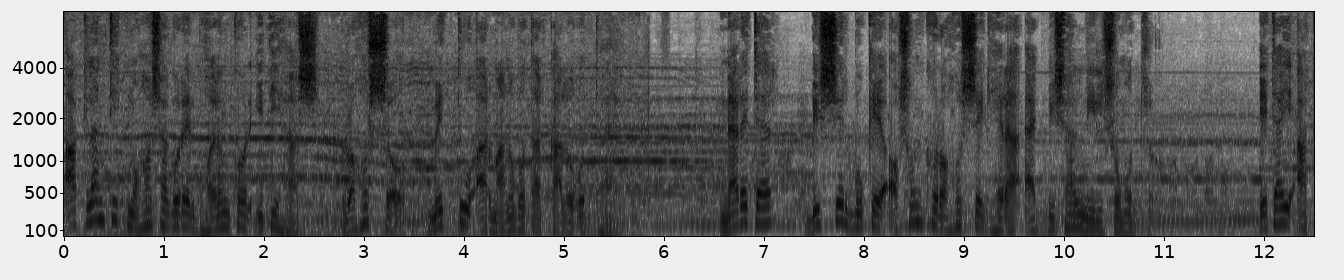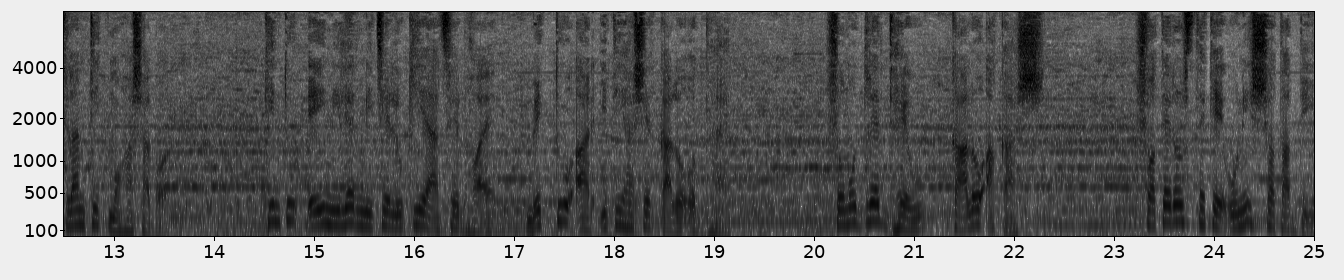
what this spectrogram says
আটলান্টিক মহাসাগরের ভয়ঙ্কর ইতিহাস, রহস্য, মৃত্যু আর মানবতার কালো অধ্যায়। ন্যারেটার বিশ্বের বুকে অসংখ্য রহস্যে ঘেরা এক বিশাল নীল সমুদ্র। এটাই আটলান্টিক মহাসাগর। কিন্তু এই নীলের নিচে লুকিয়ে আছে ভয়, মৃত্যু আর ইতিহাসের কালো অধ্যায়। সমুদ্রের ঢেউ, কালো আকাশ। সতেরোশ থেকে উনিশ শতাব্দী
